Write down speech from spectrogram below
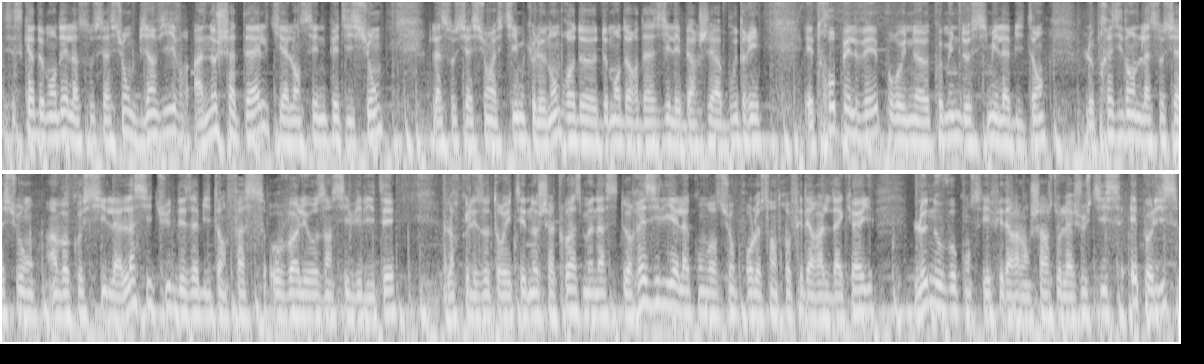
C'est ce qu'a demandé l'association Bien Vivre à Neuchâtel qui a lancé une pétition. L'association estime que le nombre de demandeurs d'asile hébergés à Boudry est trop élevé pour une commune de 6000 habitants. Le président de l'association invoque aussi la lassitude des habitants face aux vols et aux incivilités. Alors que les autorités neuchâteloises menacent de résilier la convention pour le centre fédéral d'accueil, le nouveau conseiller fédéral en charge de la justice et police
